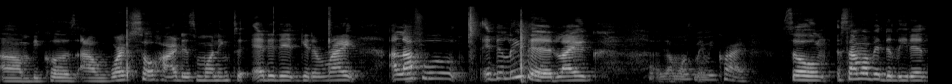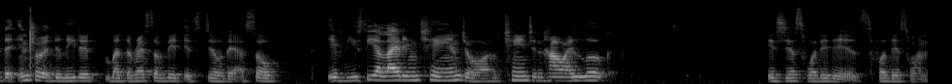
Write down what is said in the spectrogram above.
Um, because I worked so hard this morning to edit it, get it right. Alafu, it deleted. Like, it almost made me cry. So, some of it deleted, the intro it deleted, but the rest of it is still there. So, if you see a lighting change or a change in how I look, it's just what it is for this one.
